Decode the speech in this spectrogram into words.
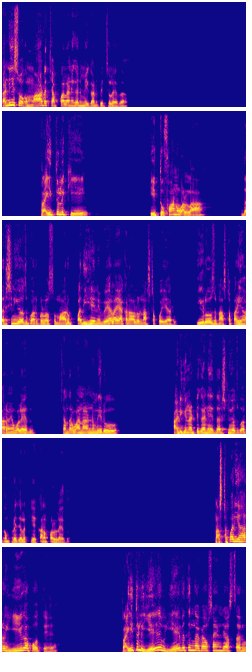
కనీసం ఒక మాట చెప్పాలని కానీ మీకు అనిపించలేదా? రైతులకి ఈ తుఫాను వల్ల దర్శి నియోజకవర్గంలో సుమారు పదిహేను వేల ఎకరాలు నష్టపోయారు. ఈరోజు నష్టపరిహారం ఇవ్వలేదు. చంద్రబాబు నాయుడుని మీరు అడిగినట్టుగానే దర్శి నియోజకవర్గం ప్రజలకి కనపడలేదు. నష్టపరిహారం ఇయ్యకపోతే రైతులు ఏ ఏ విధంగా వ్యవసాయం చేస్తారు?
